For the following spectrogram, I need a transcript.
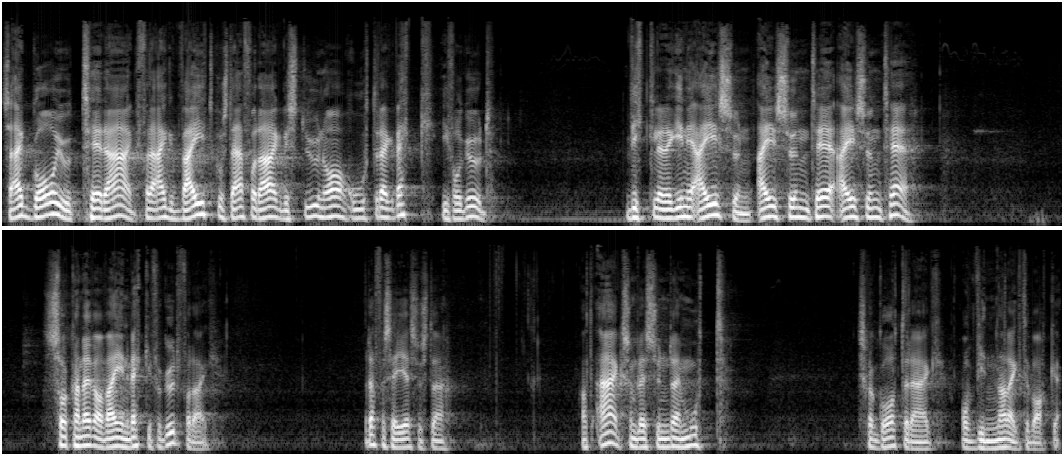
Så jeg går jo til deg, for jeg veit hvordan det er for deg hvis du nå roter deg vekk ifra Gud. Vikler deg inn i ei synd, ei synd til, ei synd til så kan det være veien vekk fra Gud for deg. Og Derfor sier Jesus det. At jeg som ble synda imot, skal gå til deg og vinne deg tilbake.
